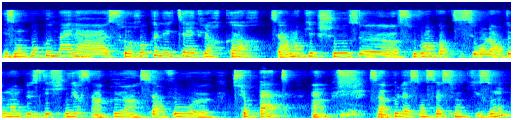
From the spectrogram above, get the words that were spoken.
Ils ont beaucoup de mal à se reconnecter avec leur corps. C'est vraiment quelque chose, euh, souvent, quand on leur demande de se définir, c'est un peu un cerveau euh, sur pattes Hein. C'est un peu la sensation qu'ils ont.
